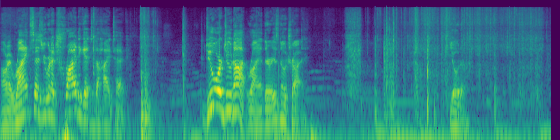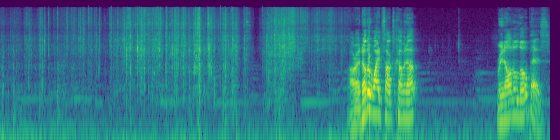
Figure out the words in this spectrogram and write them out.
All right, Ryan says you're going to try to get to the High Tek. Do or do not, Ryan. There is no try. Yoda. All right, another White Sox coming up. Reynaldo Lopez.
